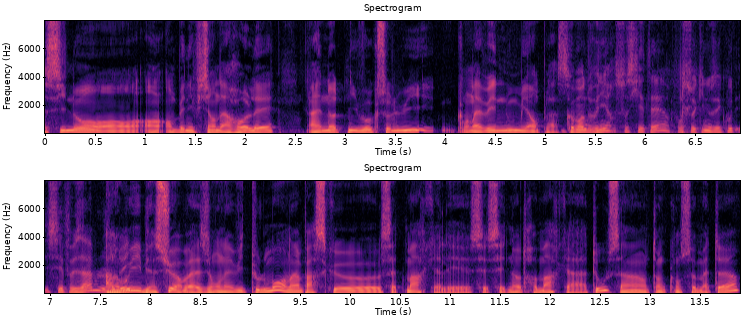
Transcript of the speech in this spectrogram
sinon en bénéficiant d'un relais à un autre niveau que celui qu'on avait nous mis en place? Comment devenir sociétaire pour ceux qui nous écoutent? C'est faisable Ah oui, bien sûr. Bah, on invite tout le monde hein, parce que cette marque, elle est, c'est, notre marque à tous hein, en tant que consommateur.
